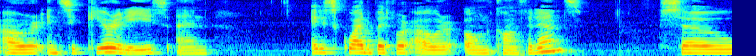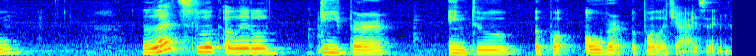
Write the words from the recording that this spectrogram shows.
our insecurities and it is quite bad for our own confidence. So let's look a little deeper into apo- over apologizing.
